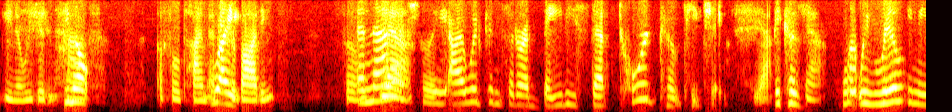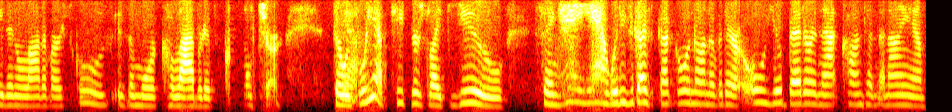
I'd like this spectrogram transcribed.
you know, we didn't have you know, a full-time extra right. body. So, and that yeah. actually I would consider a baby step toward co-teaching. Yeah. Because yeah. what we really need in a lot of our schools is a more collaborative culture. So if we have teachers like you saying, "Hey, yeah, what have you guys got going on over there? Oh, you're better in that content than I am."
